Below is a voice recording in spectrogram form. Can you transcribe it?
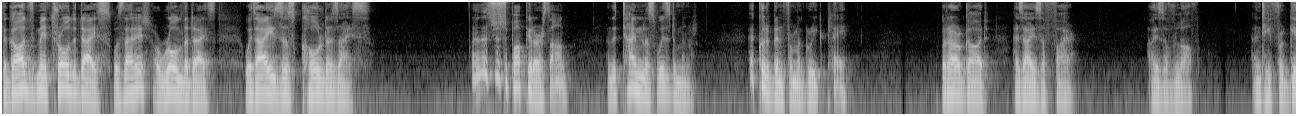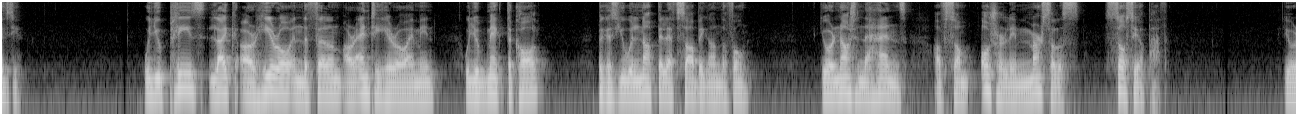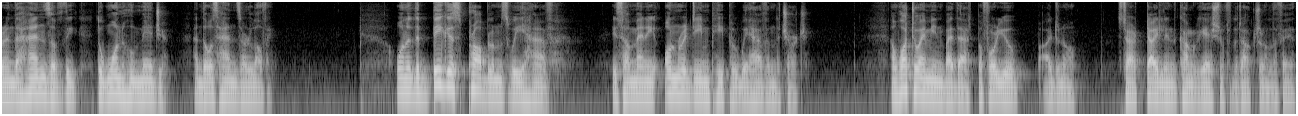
The gods may throw the dice, was that it? Or roll the dice, with eyes as cold as ice. And that's just a popular song, and the timeless wisdom in it. That could have been from a Greek play. But our God has eyes of fire, eyes of love, and He forgives you. Will you please, like our hero in the film, our anti hero, I mean, will you make the call? Because you will not be left sobbing on the phone. You are not in the hands of some utterly merciless sociopath. You are in the hands of the, the one who made you, and those hands are loving. One of the biggest problems we have is how many unredeemed people we have in the church. And what do I mean by that? Before you, I don't know, start dialing the congregation for the doctrine of the faith.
